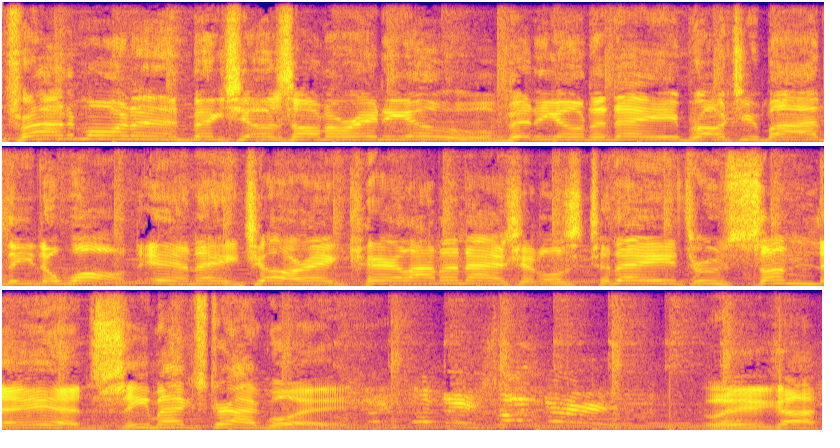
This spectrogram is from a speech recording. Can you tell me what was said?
Good Friday morning. Big Show's on the radio. Video today brought to you by the DeWalt NHRA Carolina Nationals today through Sunday at zMAX Dragway. Sunday, Sunday, We got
